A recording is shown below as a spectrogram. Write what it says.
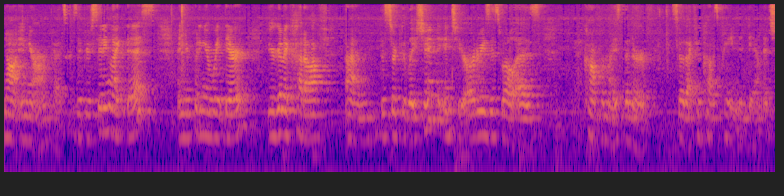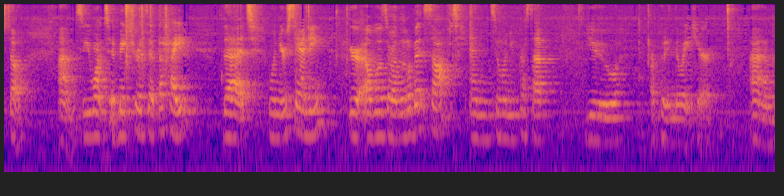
not in your armpits. Because if you're sitting like this and you're putting your weight there, you're gonna cut off um, the circulation into your arteries as well as compromise the nerve. So that can cause pain and damage. So, um, so you want to make sure it's at the height that when you're standing, your elbows are a little bit soft, and so when you press up, you are putting the weight here. Um,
